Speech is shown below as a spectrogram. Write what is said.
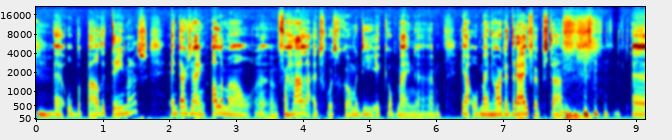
Mhm. eh, op bepaalde thema's. En daar zijn allemaal eh, verhalen uit voortgekomen die ik op mijn, eh, ja, op mijn harde drijf heb staan. Eh,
